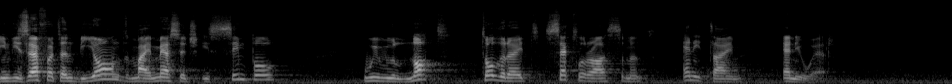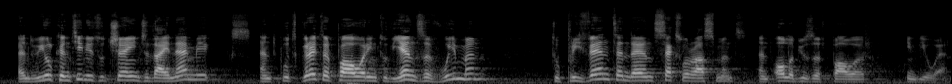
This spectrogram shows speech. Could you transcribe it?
In this effort and beyond, my message is simple. We will not tolerate sexual harassment anytime, anywhere. And we will continue to change the dynamics and put greater power into the hands of women to prevent and end sexual harassment and all abuse of power in the UN.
